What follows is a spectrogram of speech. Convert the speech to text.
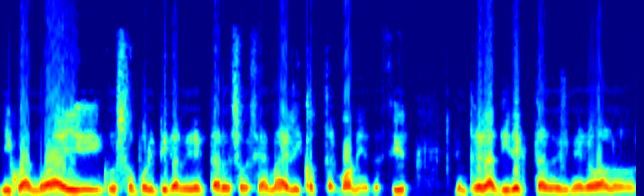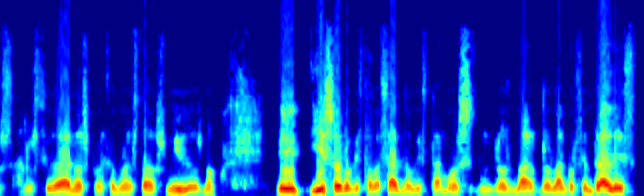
y cuando hay incluso políticas directas de eso que se llama helicóptero money, es decir, entrega directa de dinero a los, a los ciudadanos, por ejemplo, en Estados Unidos, ¿no? Eh, y eso es lo que está pasando, que estamos, los, los bancos centrales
